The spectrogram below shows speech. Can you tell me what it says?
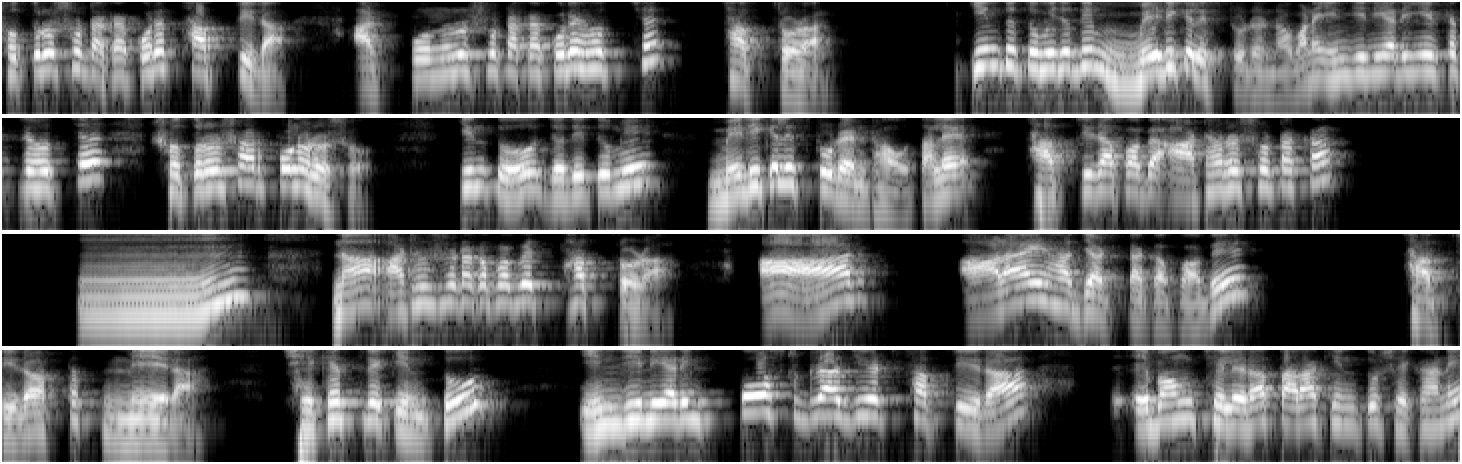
সতেরোশো টাকা করে ছাত্রীরা আর পনেরোশো টাকা করে হচ্ছে ছাত্ররা। কিন্তু তুমি যদি মেডিকেল স্টুডেন্ট হও মানে ইঞ্জিনিয়ারিং এর ক্ষেত্রে হচ্ছে সতেরোশো আর পনেরোশো। কিন্তু যদি তুমি মেডিকেল স্টুডেন্ট হও, তাহলে ছাত্রীরা পাবে আঠারোশো টাকা না আঠারোশো টাকা পাবে ছাত্ররা, আর আড়াই হাজার টাকা পাবে ছাত্রীরা, অর্থাৎ মেয়েরা। সেক্ষেত্রে কিন্তু ইঞ্জিনিয়ারিং পোস্ট গ্রাজুয়েট ছাত্রীরা এবং ছেলেরা, তারা কিন্তু সেখানে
